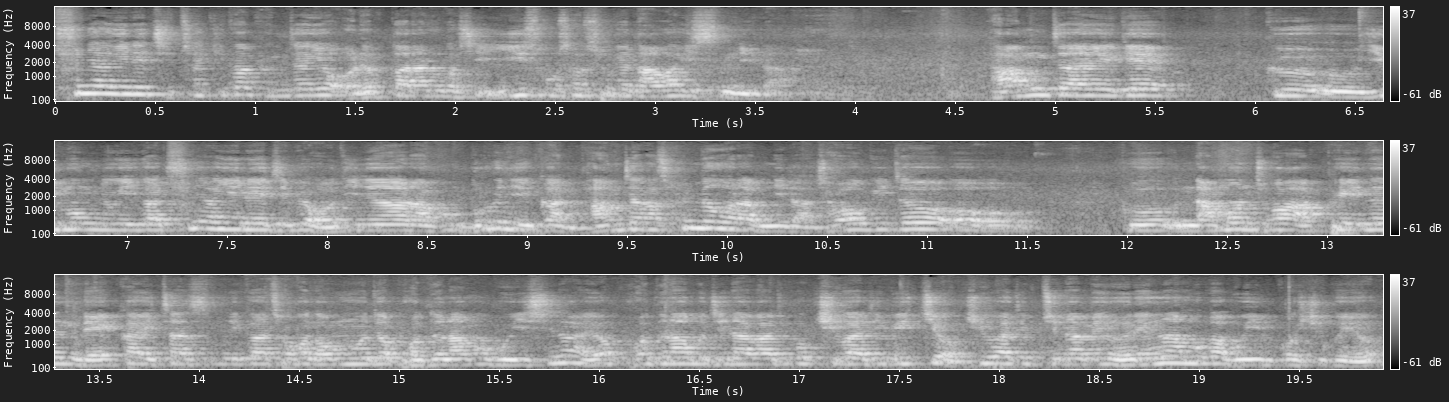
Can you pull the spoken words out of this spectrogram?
춘향인의 집 찾기가 굉장히 어렵다는 것이 이 소설 속에 나와 있습니다. 방자에게 그 이몽룡이가 춘향인의 집이 어디냐라고 물으니까 방자가 설명을 합니다. 저기 저 어, 그 남원 저 앞에 있는 내가 있지 않습니까? 저거 너무 저 버드나무 보이시나요? 버드나무 지나가지고 기와집 있죠? 기와집 지나면 은행나무가 보일 것이고요.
